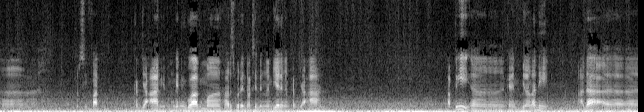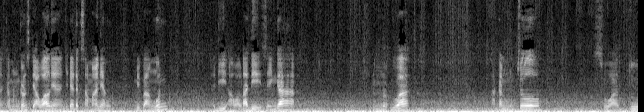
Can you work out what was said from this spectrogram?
uh, bersifat kerjaan gitu. Mungkin gue harus berinteraksi dengan dia dengan kerjaan. Tapi uh, kayak dibilang tadi ada uh, common grounds di awalnya. Jadi ada kesamaan yang dibangun di awal tadi sehingga menurut gue akan muncul suatu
